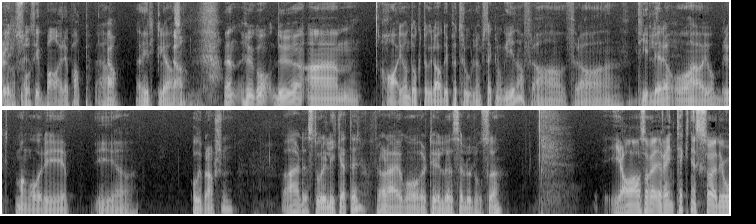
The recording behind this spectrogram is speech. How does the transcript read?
det jo virkelig. så å si bare papp. Ja. Det er virkelig, altså. Men Hugo, du um, har jo en doktorgrad i petroleumsteknologi da, fra, fra tidligere, og har jo brukt mange år i, i uh, oljebransjen. Er det store likheter fra deg å gå over til cellulose? Ja, altså rent teknisk så er det jo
